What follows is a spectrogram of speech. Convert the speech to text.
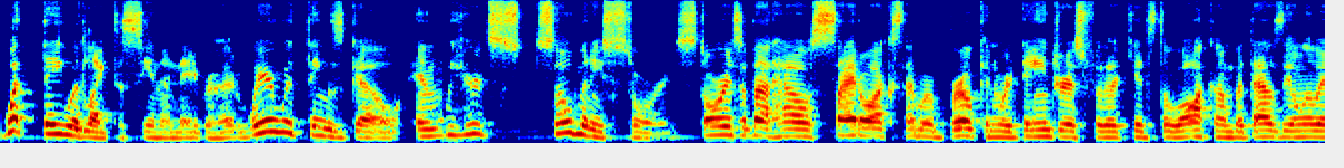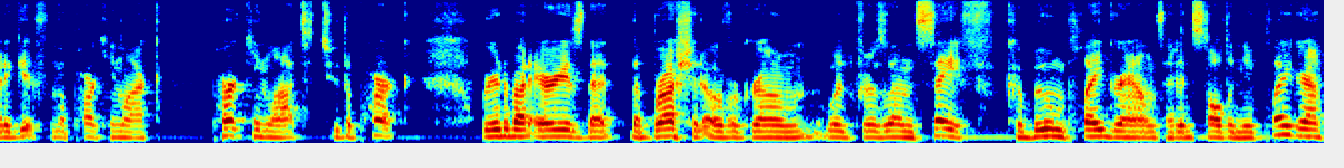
what they would like to see in their neighborhood. Where would things go? And we heard so many stories stories about how sidewalks that were broken were dangerous for their kids to walk on, but that was the only way to get from the parking lot parking lot to the park. We heard about areas that the brush had overgrown, which was unsafe. Kaboom Playgrounds had installed a new playground,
